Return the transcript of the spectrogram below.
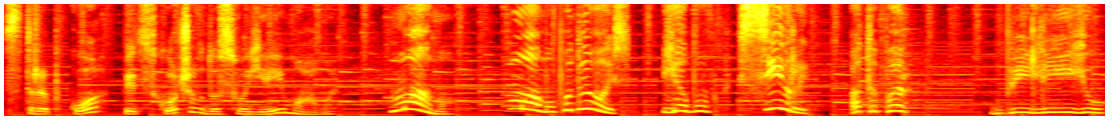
Стрибко підскочив до своєї мами. Мамо, мамо, подивись, я був сірий, а тепер білію.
